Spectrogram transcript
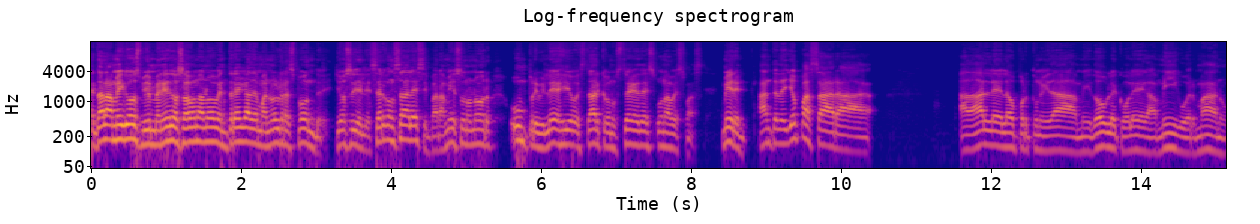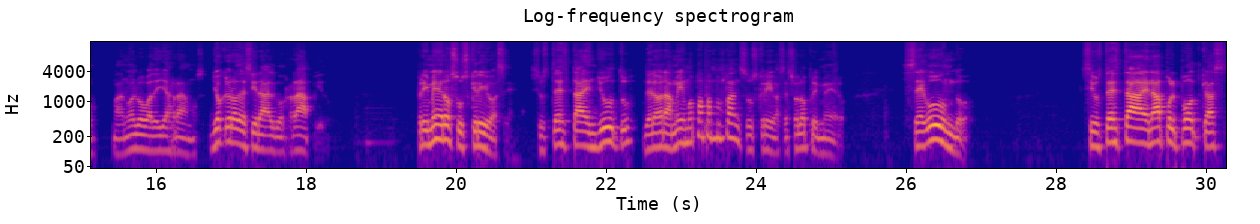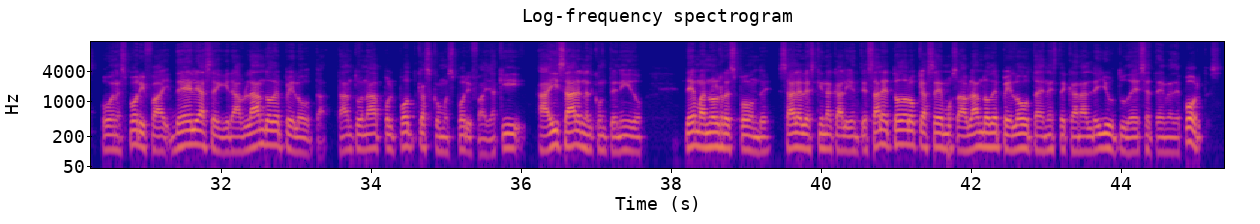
¿Qué tal amigos? Bienvenidos a una nueva entrega de Manuel Responde. Yo soy Eliezer González y para mí es un honor, un privilegio estar con ustedes una vez más. Miren, antes de yo pasar a, a darle la oportunidad a mi doble colega, amigo, hermano, Manuel Bobadilla Ramos, yo quiero decir algo rápido. Primero, suscríbase. Si usted está en YouTube, dele ahora mismo, pam, pam, pam, suscríbase. Eso es lo primero. Segundo, si usted está en Apple Podcast o en Spotify, dele a seguir hablando de pelota, tanto en Apple Podcast como Spotify. Aquí, ahí sale el contenido de Manuel Responde, sale la esquina caliente, sale todo lo que hacemos hablando de pelota en este canal de YouTube de STM Deportes.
